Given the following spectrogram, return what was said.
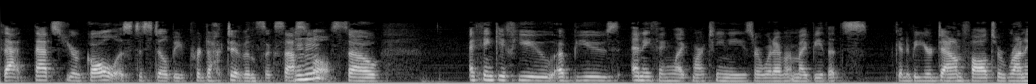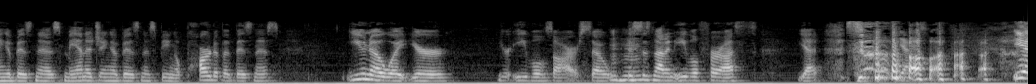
That that's your goal is to still be productive and successful. Mhm. So, I think if you abuse anything like martinis or whatever it might be, that's going to be your downfall to running a business, managing a business, being a part of a business. You know what your your evils are. So Mhm. this is not an evil for us yet. So Yes. Yeah,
